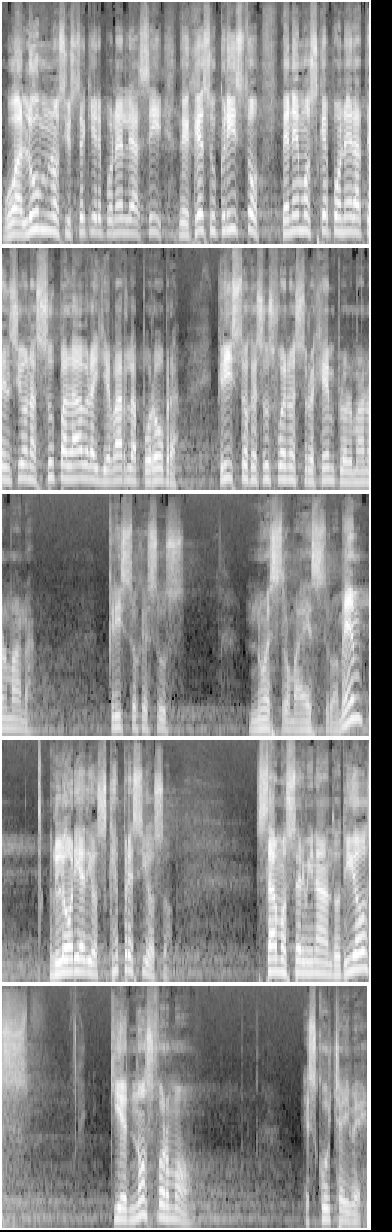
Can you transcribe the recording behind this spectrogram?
o alumnos, si usted quiere ponerle así, de Jesucristo, tenemos que poner atención a su palabra y llevarla por obra. Cristo Jesús fue nuestro ejemplo, hermano, hermana. Cristo Jesús, nuestro Maestro. Amén. Gloria a Dios, qué precioso. Estamos terminando. Dios, quien nos formó, escucha y ve.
